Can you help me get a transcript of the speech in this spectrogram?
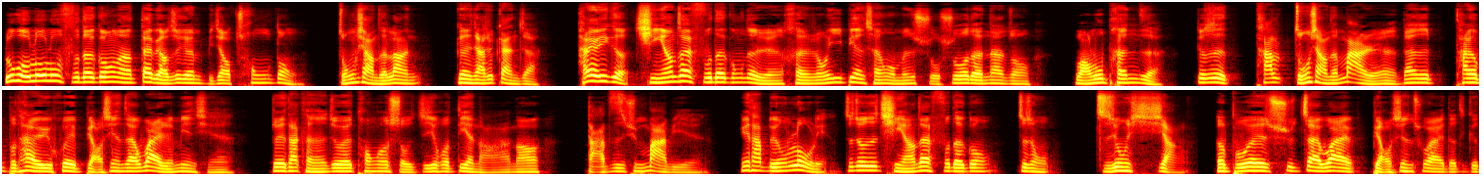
如果落入福德宫呢，代表这个人比较冲动，总想着让。跟人家去干架，还有一个擎羊在福德宫的人，很容易变成我们所说的那种网络喷子，就是他总想着骂人，但是他又不太会表现在外人面前，所以他可能就会通过手机或电脑啊，然后打字去骂别人，因为他不用露脸，这就是擎羊在福德宫这种只用想而不会去在外表现出来的这个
